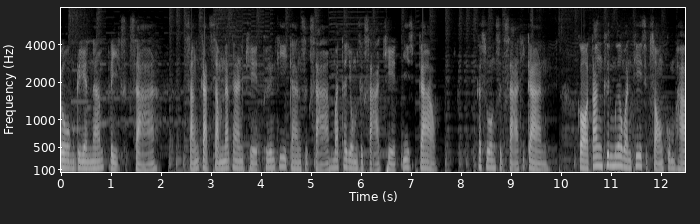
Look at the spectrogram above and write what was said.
โรงเรียนน้ำปรีกศึกษา สังกัดสำนักงานเขตพื้นที่การศึกษามัธยมศึกษาเขต 29 กระทรวงศึกษาธิการ ก่อตั้งขึ้นเมื่อวันที่ 12 กุมภา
